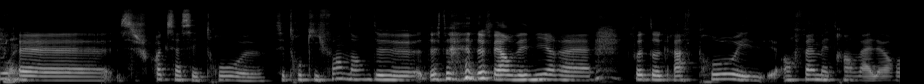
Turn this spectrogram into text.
Euh, je crois que ça, c'est trop, euh, c'est trop kiffant, non de, de, faire venir euh, photographe pro et enfin mettre en valeur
